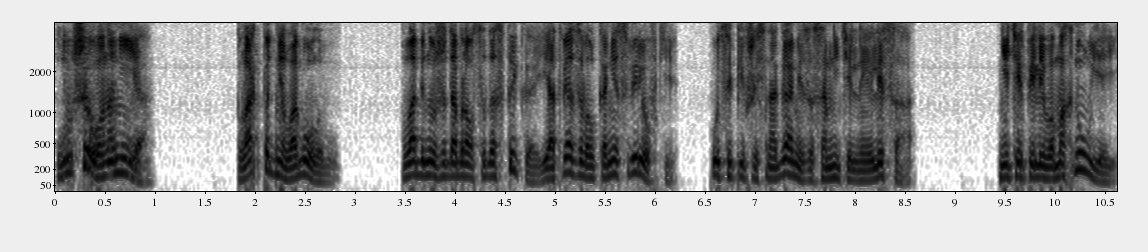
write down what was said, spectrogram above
Лучше он, а не я. Кларк подняла голову. Лабин уже добрался до стыка и отвязывал конец веревки, уцепившись ногами за сомнительные леса. Нетерпеливо махнул ей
